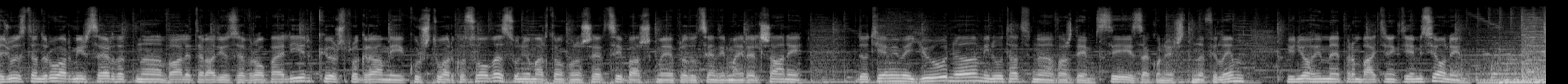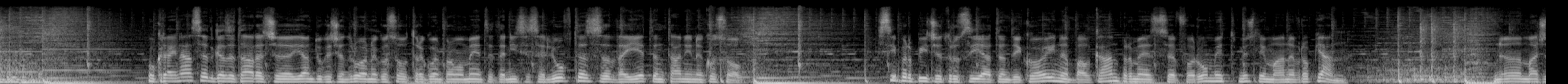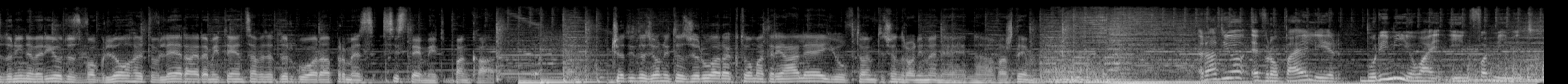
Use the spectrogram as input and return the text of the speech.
Dëgjues të nderuar, mirë se erdhët në valet e Radios Evropa e Lirë. Ky është programi kushtuar Kosovës, unë jam Arton Konushevci, bashkë me producentin Mirel Shani. Do të jemi me ju në minutat në vazhdim, si zakonisht në fillim, ju njohim me përmbajtjën e këtij emisioni. Ukrainaset gazetare që janë duke qëndruar në Kosovë tregojnë për momentet e nisjes së luftës dhe jetën tani në Kosovë. Si përpiqet Rusia të ndikojë në Ballkan përmes Forumit Mysliman Evropian? Në Maqedoninë e Veriut zvogëlohet vlera e remitencave të dërguara përmes sistemit bankar. Që t'i dëgjoni të zgjeruara këto materiale, ju ftojmë të qëndroni me ne në vazhdim. Radio Evropa e Lirë, burimi juaj i informimit.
